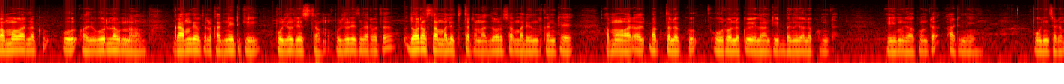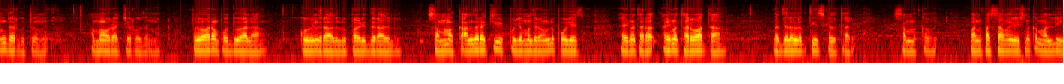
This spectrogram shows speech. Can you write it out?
అమ్మవార్లకు ఊ- అది ఊర్లో ఉన్న గ్రామ దేవతలకు అన్నిటికీ పూజలు చేస్తాం. పూజలు చేసిన తర్వాత దూరం స్తంభాలు ఎత్తుతారన్న దూరం స్తంభాలు ఎందుకంటే అమ్మవారు భక్తులకు ఊరోళ్ళకు ఎలాంటి ఇబ్బంది కలగకుండా ఏమి కాకుండా వాటిని పూజించడం జరుగుతుంది. అమ్మవారు వచ్చే రోజు అన్నట్టు బుధవారం పొద్దుగాల గోవిందరాజులు పడిద్దరాజులు సమ్మక్క అందరు వచ్చి పూజ మందిరంలో పూజ అయిన తర్వాత అయిన తర్వాత గద్దెలలోకి తీసుకెళ్తారు సమ్మక్క వాళ్ళని ప్రస్థాపన చేసినాక మళ్ళీ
